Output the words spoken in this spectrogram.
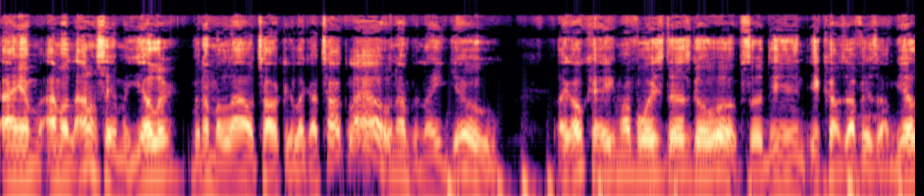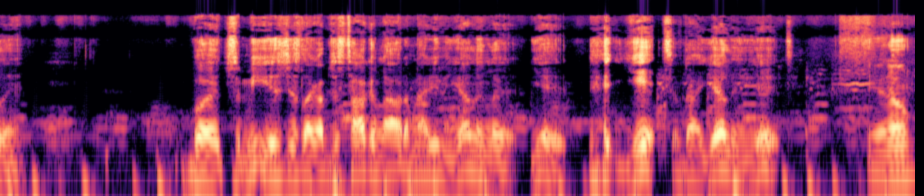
I am I'm a I don't say I'm a yeller, but I'm a loud talker. Like I talk loud and I'm like, yo, like okay my voice does go up. So then it comes off as i'm yelling. But to me it's just like i'm just talking loud. I'm not even yelling yet. Yet. I'm not yelling yet. You know?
